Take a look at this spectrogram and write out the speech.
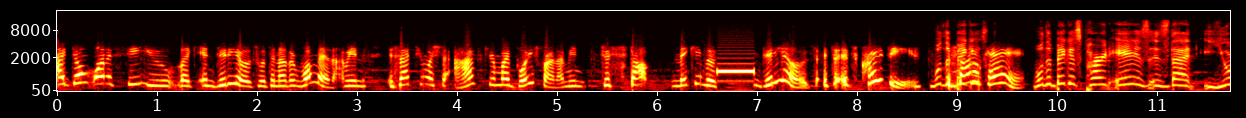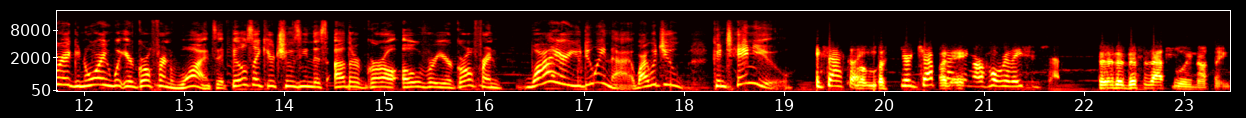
I don't want to see you like in videos with another woman. I mean, is that too much to ask? You're my boyfriend. I mean, just stop making those videos. It's it's crazy. Well, the it's not biggest okay. well, the biggest part is is that you're ignoring what your girlfriend wants. It feels like you're choosing this other girl over your girlfriend. Why are you doing that? Why would you continue? Exactly. Well, You're jeopardizing our whole relationship. Th- th- This is absolutely nothing.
